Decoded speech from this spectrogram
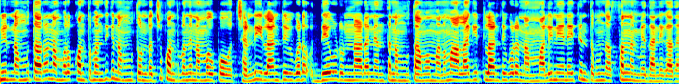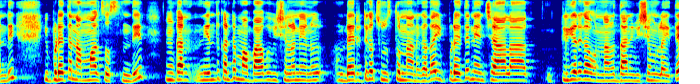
మీరు నమ్ముతారో నమ్మరో కొంతమందికి నమ్ముతుండొచ్చు కొంతమంది నమ్మకపోవచ్చు అండి ఇలాంటివి కూడా దేవుడు ఉన్నాడని ఎంత నమ్ముతామో మనం అలాగే ఇట్లాంటివి కూడా నమ్మాలి. నేనైతే ఇంతకుముందు అస్సలు నమ్మేదాన్ని కాదండి. ఇప్పుడైతే నమ్మాల్సి వస్తుంది. ఇంకా ఎందుకంటే మా బాబు విషయంలో నేను డైరెక్ట్గా చూస్తున్నాను కదా. ఇప్పుడైతే నేను చాలా క్లియర్గా ఉన్నాను దాని విషయంలో అయితే.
